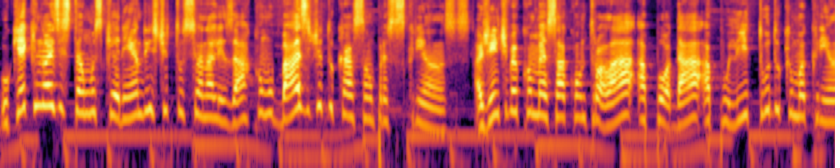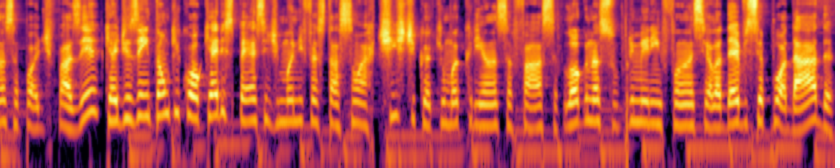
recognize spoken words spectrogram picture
O que que nós estamos querendo institucionalizar como base de educação para essas crianças. A gente vai começar a controlar, a podar, a polir tudo que uma criança pode fazer. Quer dizer então que qualquer espécie de manifestação artística que uma criança faça logo na sua primeira infância, ela deve ser podada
